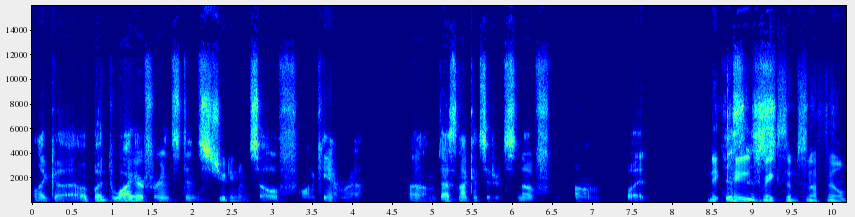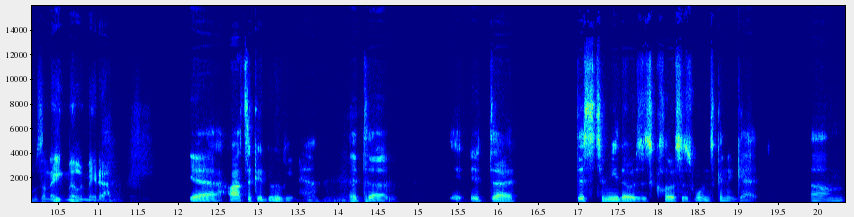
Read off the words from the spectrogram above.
like uh, a Budd Dwyer, for instance, shooting himself on camera. Um, that's not considered snuff. Um, but Nick Cage is- makes some snuff films on eight millimeter. Yeah, oh, it's a good movie, man. It, uh, it, it uh, this to me though is as close as one's gonna get, um,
